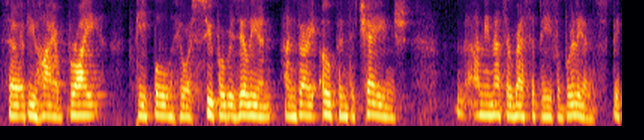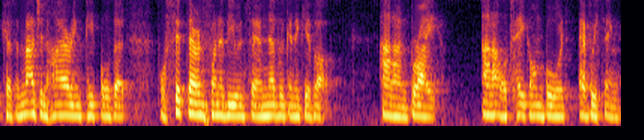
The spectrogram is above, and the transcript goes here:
So if you hire bright people who are super resilient and very open to change, I mean, that's a recipe for brilliance because imagine hiring people that will sit there in front of you and say, I'm never going to give up and I'm bright and I will take on board everything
